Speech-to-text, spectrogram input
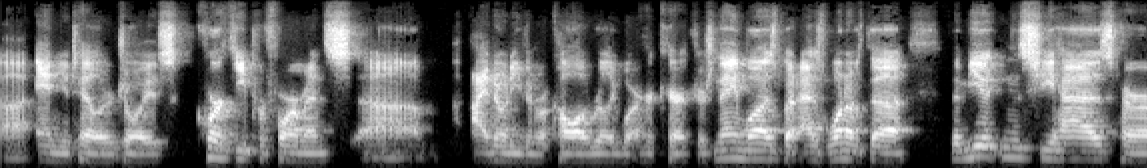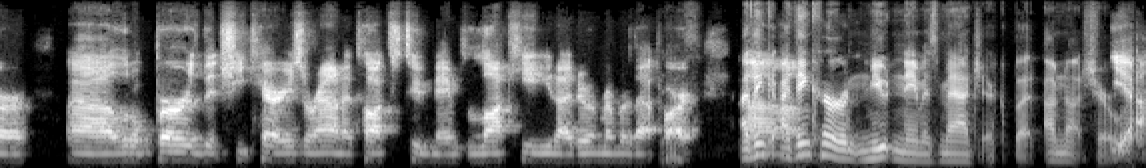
uh, Anya Taylor Joy's quirky performance. Um, I don't even recall really what her character's name was, but as one of the the mutants, she has her uh, little bird that she carries around and talks to named Lockheed. I do remember that part. I think um, I think her mutant name is Magic, but I'm not sure. Yeah,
